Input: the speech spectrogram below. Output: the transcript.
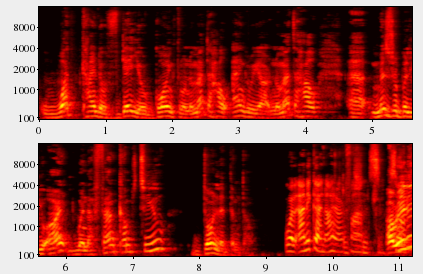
what kind of day you're going through, no matter how angry you are, no matter how uh, miserable you are, when a fan comes to you, don't let them down. well, Annika and I are fans. Oh, really?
